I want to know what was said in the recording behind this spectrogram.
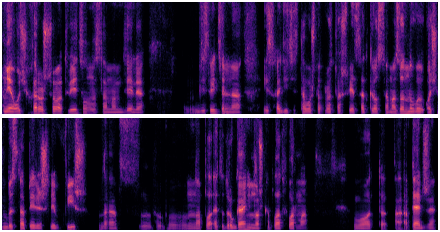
Не, очень хорошо ответил на самом деле. Действительно, исходить из того, что просто в Швеции открылся Amazon, но вы очень быстро перешли в Wish, да, на, это другая немножко платформа. Вот. А, опять же,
